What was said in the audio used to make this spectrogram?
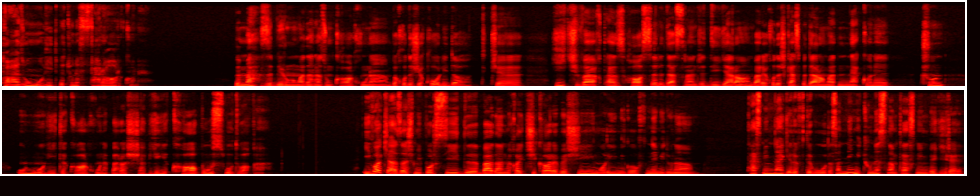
تا از اون محیط بتونه فرار کنه. به محض بیرون اومدن از اون کارخونه به خودش قولی داد که هیچ وقت از حاصل دسترنج دیگران برای خودش کسب درآمد نکنه چون اون محیط کارخونه براش شبیه یه کابوس بود واقعا. ایوا که ازش می‌پرسید بعدا می‌خوای چی کاره بشی موری می‌گفت نمی‌دونم. تصمیم نگرفته بود اصلا نمی‌تونستم تصمیم بگیره.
